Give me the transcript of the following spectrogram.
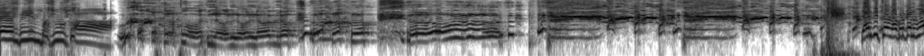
ఓం Bheem bazooka Oh, no, no, no, అక్కడికి నువ్వు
